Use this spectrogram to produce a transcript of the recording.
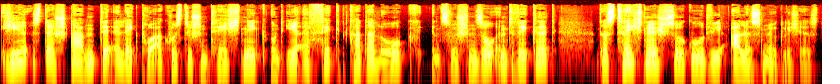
Hier ist der Stand der elektroakustischen Technik und ihr Effektkatalog inzwischen so entwickelt, dass technisch so gut wie alles möglich ist.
